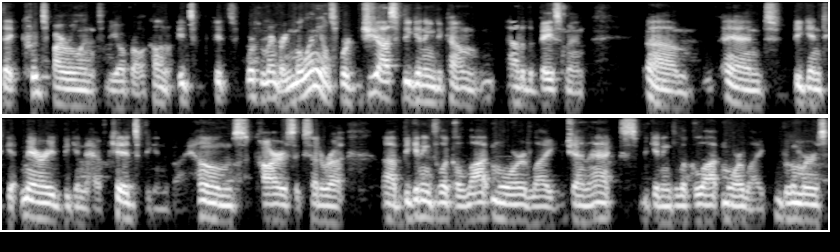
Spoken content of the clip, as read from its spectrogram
that could spiral into the overall economy. It's it's worth remembering millennials were just beginning to come out of the basement um, and begin to get married, begin to have kids, begin to buy homes, cars, etc uh, beginning to look a lot more like Gen X, beginning to look a lot more like boomers.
